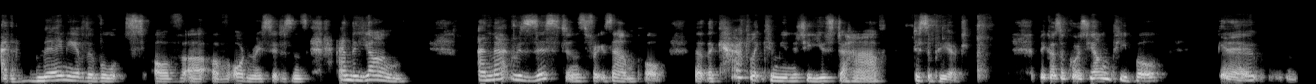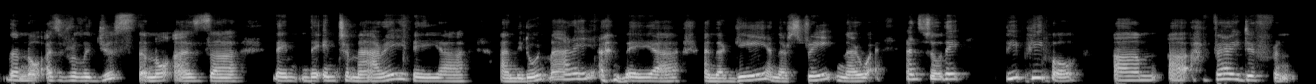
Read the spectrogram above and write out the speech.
and many of the votes of, uh, of ordinary citizens and the young. And that resistance, for example, that the Catholic community used to have disappeared. Because, of course, young people, you know, they're not as religious, they're not as, uh, they, they intermarry, they, uh, and they don't marry, and they, uh, and they're gay, and they're straight, and they're, and so they, people um, uh, have very different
